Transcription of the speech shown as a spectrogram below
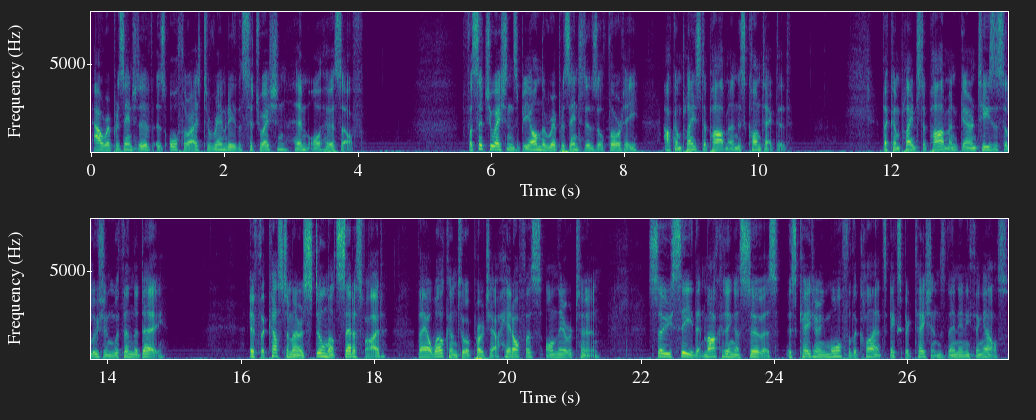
our representative is authorized to remedy the situation him or herself. For situations beyond the representative's authority, our complaints department is contacted. The complaints department guarantees a solution within the day, if the customer is still not satisfied, they are welcome to approach our head office on their return. So you see that marketing a service is catering more for the client's expectations than anything else,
